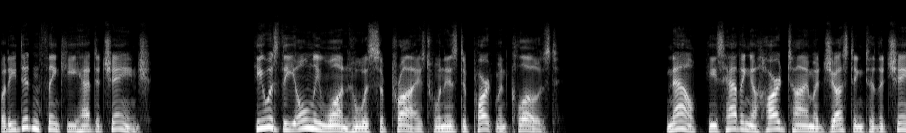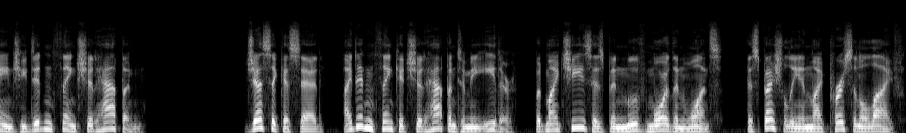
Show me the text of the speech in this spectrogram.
but he didn't think he had to change. He was the only one who was surprised when his department closed. Now, he's having a hard time adjusting to the change he didn't think should happen. Jessica said, I didn't think it should happen to me either, but my cheese has been moved more than once, especially in my personal life,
